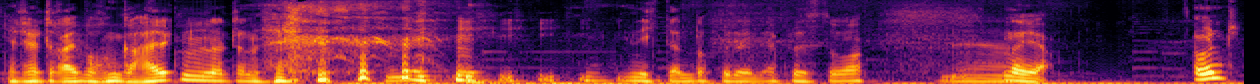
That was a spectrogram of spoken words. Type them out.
Die hat halt drei Wochen gehalten und dann nicht dann doch wieder in Apple Store. Ja. Naja. Und?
